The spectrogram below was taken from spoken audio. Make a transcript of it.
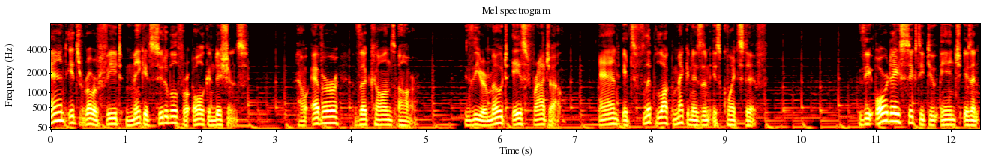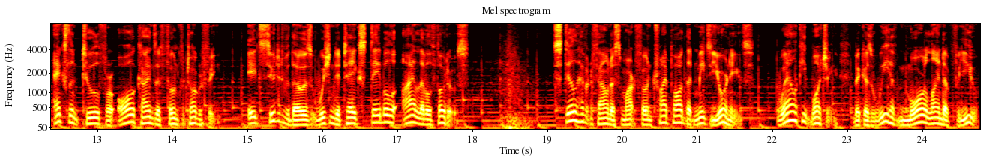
and its rubber feet make it suitable for all conditions. However, the cons are the remote is fragile, and its flip-lock mechanism is quite stiff. The Aureday 62-inch is an excellent tool for all kinds of phone photography. It's suited for those wishing to take stable, eye-level photos. Still haven't found a smartphone tripod that meets your needs? Well, keep watching, because we have more lined up for you.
